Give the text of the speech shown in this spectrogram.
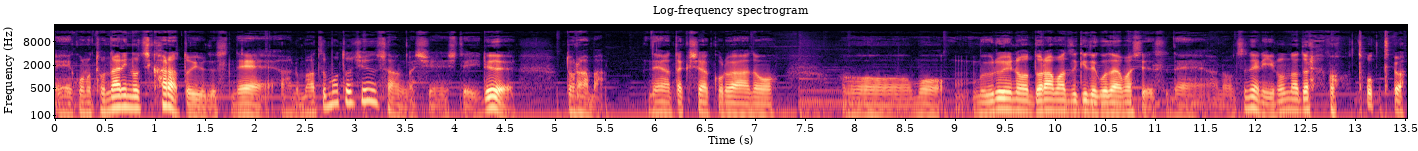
えー、この「隣の力」というですねあの松本潤さんが主演しているドラマ。ね私はこれはあのもう無類のドラマ好きでございましてですねあの常にいろんなドラマを撮っては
